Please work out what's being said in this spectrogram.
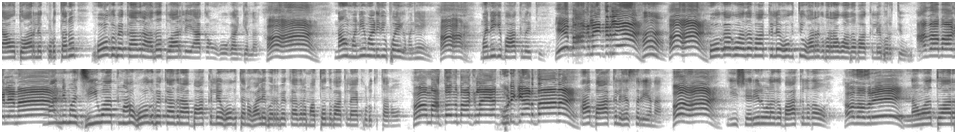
ಯಾವ ದ್ವಾರಲೆ ಕೊಡ್ತಾನೋ ಹೋಗ್ಬೇಕಾದ್ರೆ ಅದ ದ್ವಾರ್ಲೆ ಯಾಕ ಹೋಗಂಗಿಲ್ಲ? ಹಾ ಹಾ. ನಾವು ಮನಿ ಮಾಡಿದೀವಪ್ಪ ಈಗ ಮನೆ. ಹಾ ಹಾ. ಮನೆಗೆ ಬಾಕ್ಲೈತಿ ಏ ಬಾಗಲೈತ್ರಲ್ಲ ಹಾ. ಹಾ ಹಾ. ಹೋಗಾಗೂ ಅದ ಬಾಕಲೆ ಹೋಗ್ತೀವಿ ಹೊರಗೆ ಬರಾಗು ಅದ ಬಾಕಲೆ ಬರ್ತೀವಿ. ಅದ ಬಾಗಲೇನ? ಮ- ನಿಮ್ಮ ಜೀವಾತ್ಮ ಹೋಗ್ಬೇಕಾದ್ರ ಆ ಬಾಕಲೆ ಹೋಗ್ತಾನ ಹೊಳೆ ಬರ್ಬೇಕಾದ್ರ ಮತ್ತೊಂದು ಬಾಕಲ ಯಾಕೆ ಹುಡುಕ್ತಾನೋ? ಹಾ ಮತ್ತೊಂದು ಬಾಗಿಲ ಯಾಕೆ ಹುಡುಕಿ ಆಡ್ತಾನ ಆ ಬಾಕಲ ಹೆಸರು ಏನ? ಹಾ ಹಾ. ಈ ಶರೀರ ಒಳಗ ಬಾಕಲದಾವ ಹೌದೌದ್ರಿ. ನವದ್ವಾರ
